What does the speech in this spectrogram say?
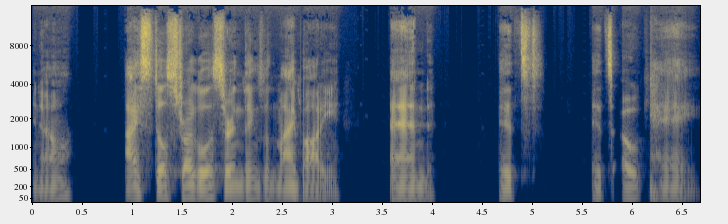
You know, I still struggle with certain things with my body, and it's it's okay.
